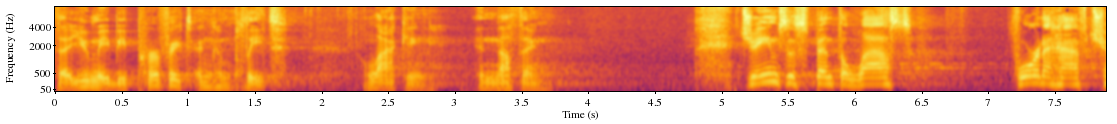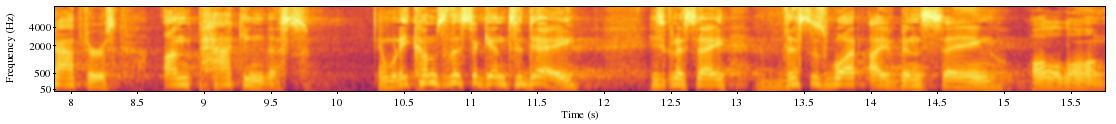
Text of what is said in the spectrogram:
that you may be perfect and complete, lacking in nothing. James has spent the last four and a half chapters unpacking this. And when he comes to this again today, he's going to say, This is what I've been saying all along.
